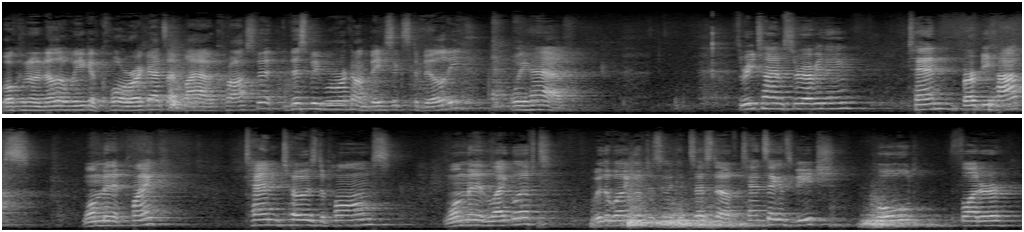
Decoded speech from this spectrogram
Welcome to another week of core workouts at BIO CrossFit. This week we're working on basic stability. We have three times through everything, 10 burpee hops, one minute plank, 10 toes to palms, one minute leg lift. With the leg lift, it's going to consist of 10 seconds of each, hold, flutter,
